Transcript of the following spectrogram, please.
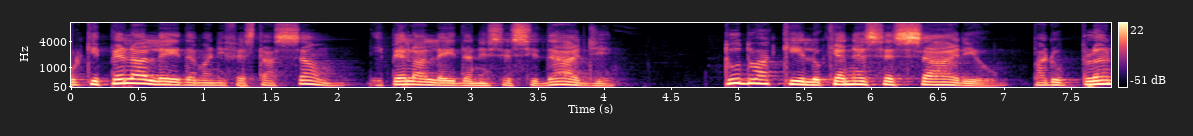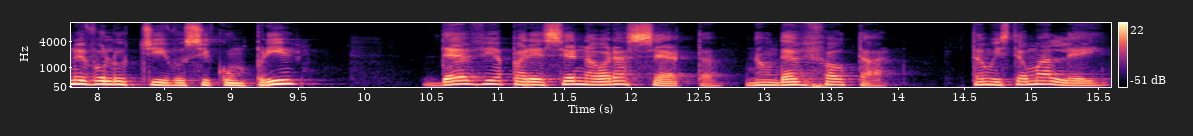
porque pela lei da manifestação e pela lei da necessidade, tudo aquilo que é necessário para o plano evolutivo se cumprir deve aparecer na hora certa, não deve faltar. Então, isto é uma lei.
